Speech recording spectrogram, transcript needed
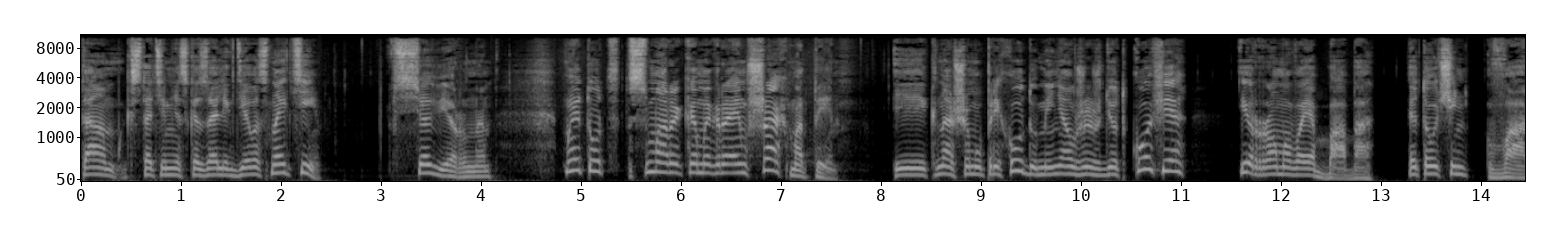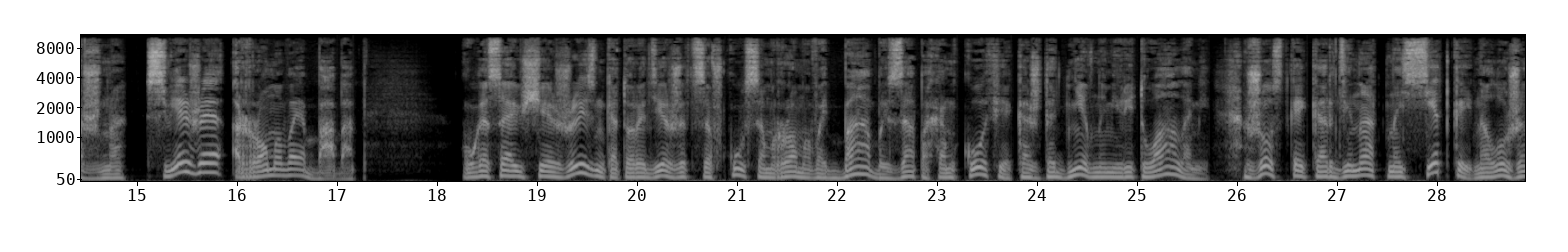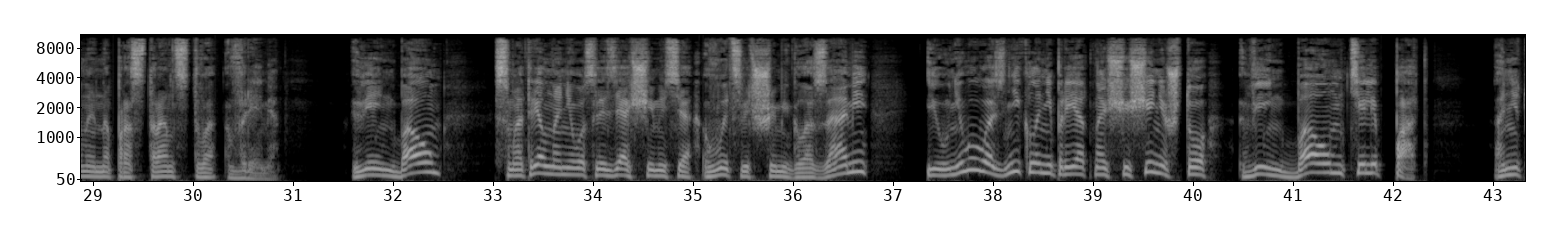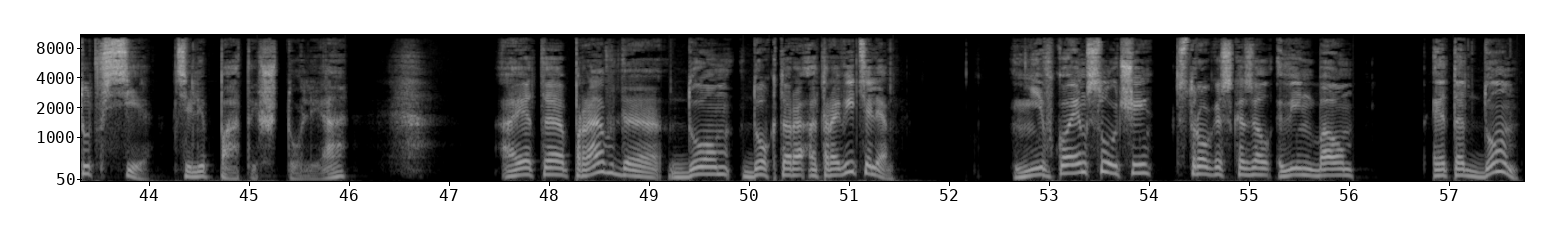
Там, кстати, мне сказали, где вас найти. Все верно. Мы тут с Мареком играем в шахматы, и к нашему приходу меня уже ждет кофе и ромовая баба. Это очень важно. Свежая ромовая баба. Угасающая жизнь, которая держится вкусом ромовой бабы, запахом кофе, каждодневными ритуалами, жесткой координатной сеткой, наложенной на пространство-время. Вейнбаум — смотрел на него слезящимися выцветшими глазами, и у него возникло неприятное ощущение, что Вейнбаум телепат. Они тут все телепаты, что ли, а? А это правда дом доктора-отравителя? Ни в коем случае, строго сказал Винбаум. Это дом,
